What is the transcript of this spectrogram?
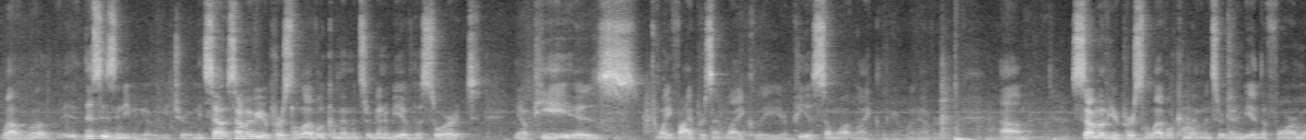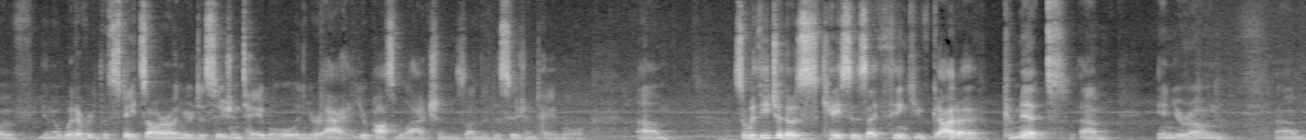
Well, well, this isn't even going to be true. I mean, some some of your personal level commitments are going to be of the sort you know, P is 25% likely, or P is somewhat likely, or whatever. Um, some of your personal level commitments are going to be in the form of, you know, whatever the states are on your decision table and your, your possible actions on the decision table. Um, so with each of those cases, I think you've got to commit um, in your own, um,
